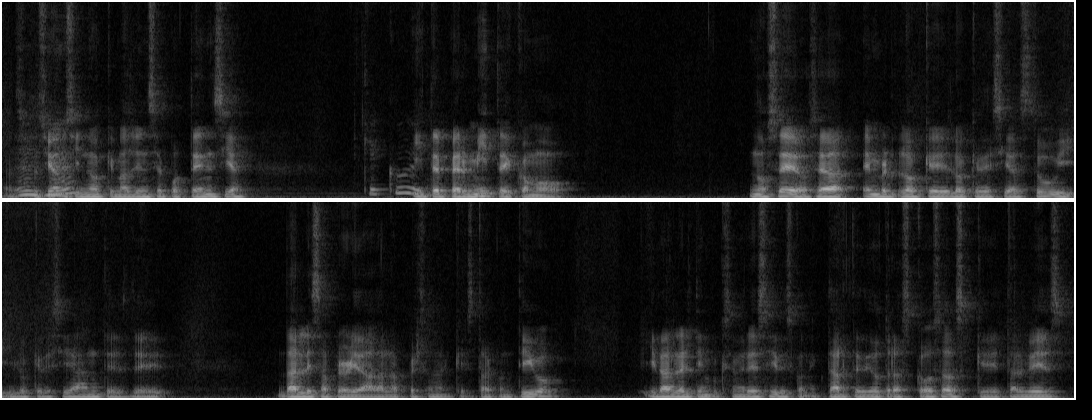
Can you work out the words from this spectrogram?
la situación, sino que más bien se potencia. Qué cool. Y te permite como, no sé, o sea, en lo que, lo que decías tú y lo que decía antes de darle esa prioridad a la persona que está contigo y darle el tiempo que se merece y desconectarte de otras cosas que tal vez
